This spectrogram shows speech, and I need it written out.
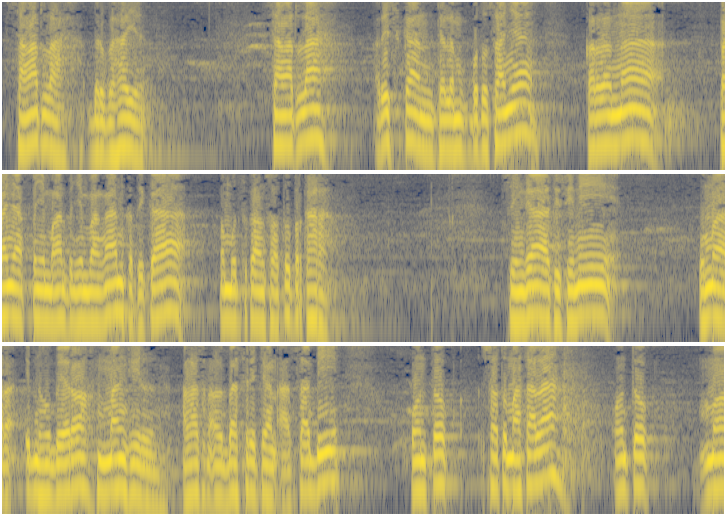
sangatlah berbahaya. Sangatlah riskan dalam keputusannya karena banyak penyimpangan-penyimpangan ketika memutuskan suatu perkara. Sehingga di sini Umar Ibn Hubairah memanggil Al Hasan Al Basri dengan Asabi untuk suatu masalah untuk me,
